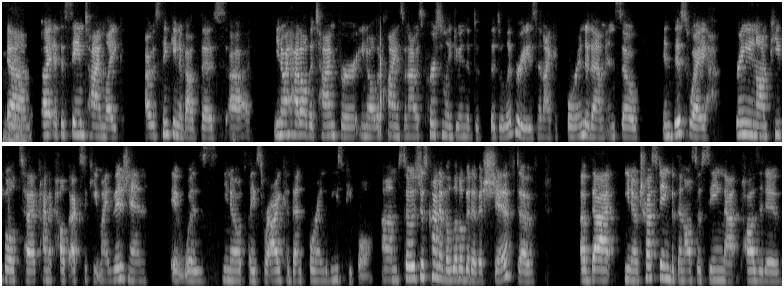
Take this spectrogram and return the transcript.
Yeah. Um, but at the same time, like I was thinking about this. Uh, you know, I had all the time for, you know, all the clients when I was personally doing the, the deliveries and I could pour into them. And so in this way, bringing on people to kind of help execute my vision, it was, you know, a place where I could then pour into these people. Um, so it's just kind of a little bit of a shift of, of that, you know, trusting, but then also seeing that positive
